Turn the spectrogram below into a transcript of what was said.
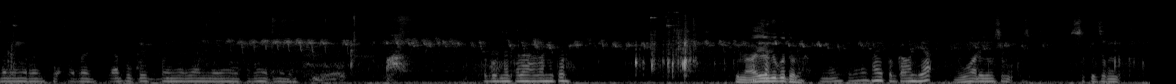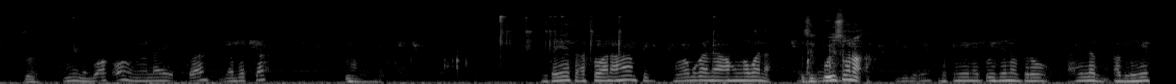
Bala mo rag rag apo ko pangyarihan mo yung pangit mo. Pagod na talaga kami juga tol. Ano sa ni? Ay, pagkaon diya. Nawa na yung sa- sakit sa kong Hmm, nabuak oh, nga nay kuan, nabot ka. Kaya sa aswa na ha. Huwag mo ka na akong ngawan na. Basig puiso na. Eh. Hindi na po yun pero ay lag ablihe.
